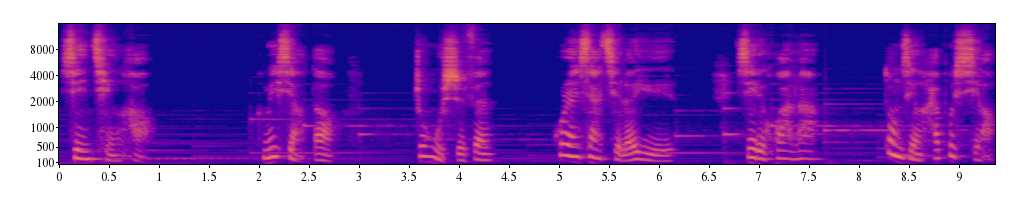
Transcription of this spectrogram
心情好。可没想到。中午时分，忽然下起了雨，稀里哗啦，动静还不小。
